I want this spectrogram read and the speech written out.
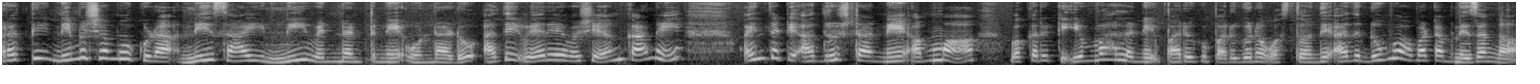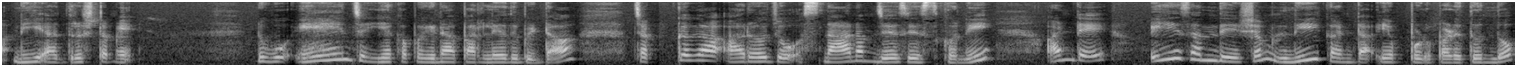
ప్రతి నిమిషము కూడా నీ సాయి నీ వెన్నంటనే ఉన్నాడు. అది వేరే విషయం. కానీ ఇంతటి అదృష్టాన్ని అమ్మ ఒకరికి ఇవ్వాలని పరుగు పరుగున వస్తుంది. అది నువ్వు అవ్వటం నిజంగా నీ అదృష్టమే. నువ్వు ఏం చెయ్యకపోయినా పర్లేదు బిడ్డ. చక్కగా ఆ రోజు స్నానం చేసేసుకొని అంటే ఈ సందేశం నీకంట ఎప్పుడు పడుతుందో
